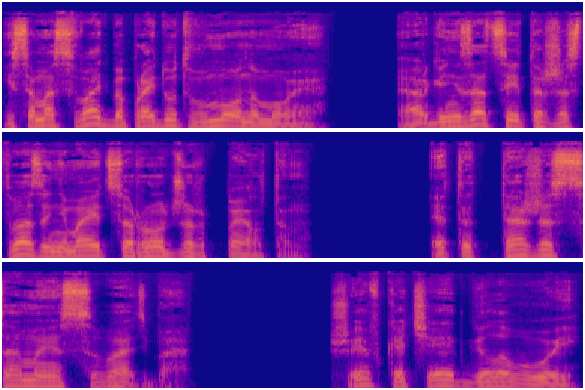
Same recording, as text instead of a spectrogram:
и сама свадьба пройдут в Мономуэ, а организацией торжества занимается Роджер Пелтон. Это та же самая свадьба. Шеф качает головой,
